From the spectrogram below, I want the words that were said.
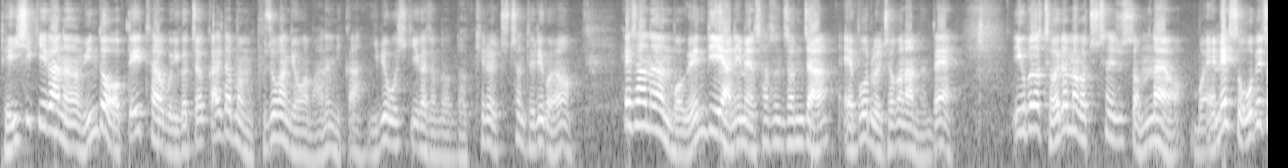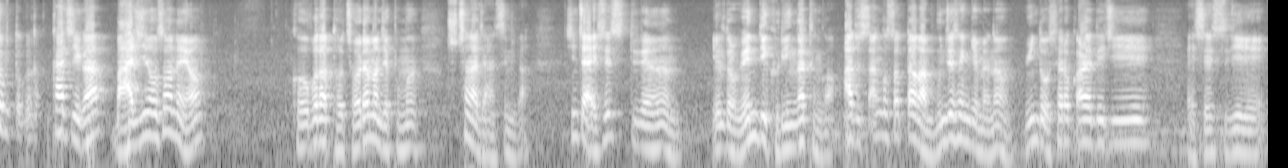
120기가는 윈도우 업데이트하고 이것저것 깔다 보면 부족한 경우가 많으니까 250기가 정도 넣기를 추천드리고요. 회사는 뭐 웬디 아니면 삼성전자 Evo를 적어놨는데 이거보다 저렴한 거 추천해 줄 수 없나요? 뭐 MX500 정도까지가 마지노선이에요. 그거보다 더 저렴한 제품은 추천하지 않습니다. 진짜 SSD는 예를 들어 웬디 그린 같은 거 아주 싼 거 썼다가 문제 생기면은 윈도우 새로 깔아야 되지 SSD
